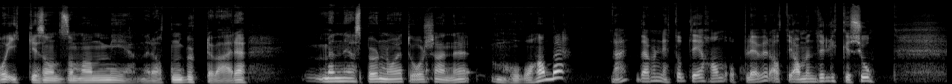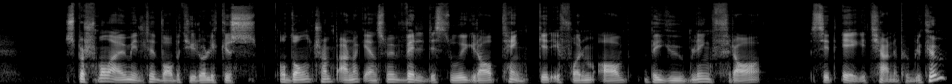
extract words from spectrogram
og ikke sånn som han mener at den burde være. Men jeg spør nå et år seinere, må han det? Nei, det er vel nettopp det han opplever, at ja, men det lykkes jo. Spørsmålet er jo imidlertid hva betyr å lykkes? Og Donald Trump er nok en som i veldig stor grad tenker i form av bejubling fra sitt eget kjernepublikum,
